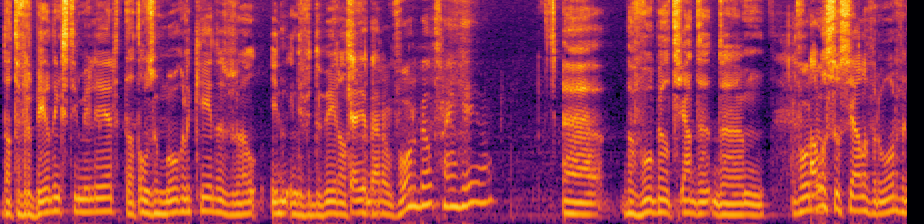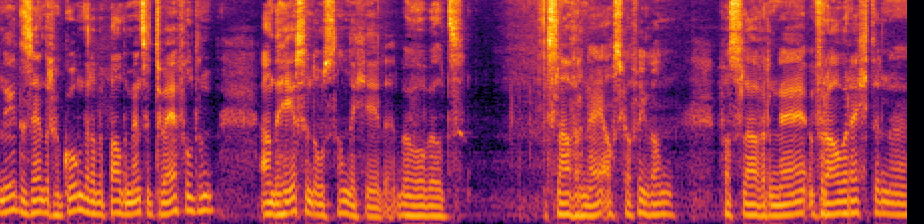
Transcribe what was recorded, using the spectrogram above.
dat de verbeelding stimuleert, dat onze mogelijkheden, zowel in- individueel als... Kan je daar een voorbeeld van geven? Eh, bijvoorbeeld, ja, de, de, alle sociale verworvenheden zijn er gekomen dat bepaalde mensen twijfelden aan de heersende omstandigheden. Bijvoorbeeld slavernij, afschaffing van, van slavernij, vrouwenrechten, eh,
